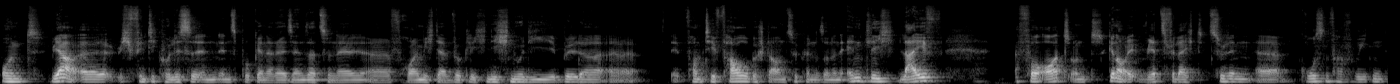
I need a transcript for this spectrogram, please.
Und ja, äh, ich finde die Kulisse in Innsbruck generell sensationell. Äh, Freue mich da wirklich nicht nur die Bilder äh, vom TV bestaunen zu können, sondern endlich live vor Ort. Und genau, jetzt vielleicht zu den äh, großen Favoriten.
